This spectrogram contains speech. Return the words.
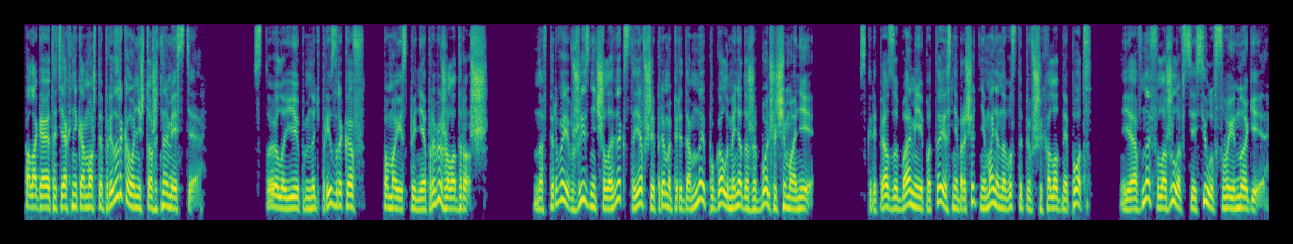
Полагаю, эта техника может и призрака уничтожить на месте. Стоило ей упомянуть призраков, по моей спине пробежала дрожь. Но впервые в жизни человек, стоявший прямо передо мной, пугал меня даже больше, чем они. Скрипя зубами и пытаясь не обращать внимания на выступивший холодный пот, я вновь вложила все силы в свои ноги.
